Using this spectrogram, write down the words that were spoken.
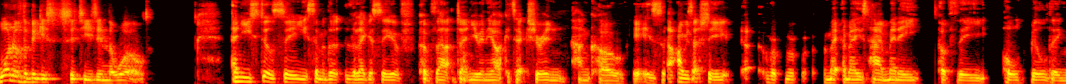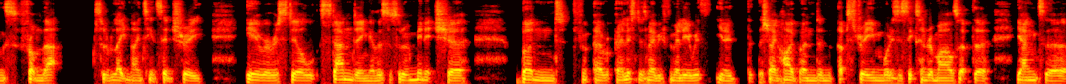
one of the biggest cities in the world. And you still see some of the, the legacy of, of that, don't you, in the architecture in Hankou? It is. I was actually uh, amazed how many of the old buildings from that sort of late 19th century era are still standing, and there's a sort of miniature Bund, uh, uh, listeners may be familiar with, you know, the, the, Shanghai Bund and upstream, what is it, 600 miles up the Yangtze.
